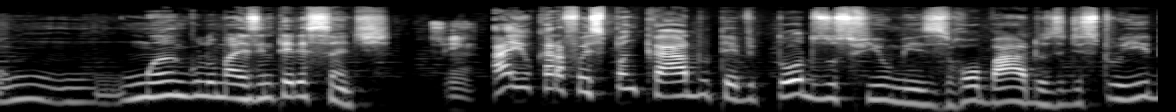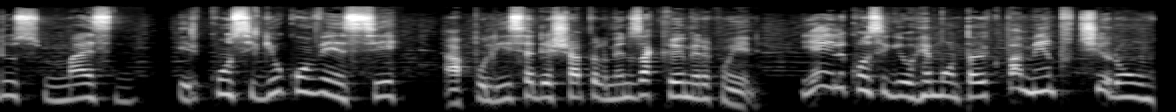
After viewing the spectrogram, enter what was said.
um, um ângulo mais interessante. Sim. Aí o cara foi espancado, teve todos os filmes roubados e destruídos, mas ele conseguiu convencer a polícia a deixar pelo menos a câmera com ele. E aí ele conseguiu remontar o equipamento, tirou um,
